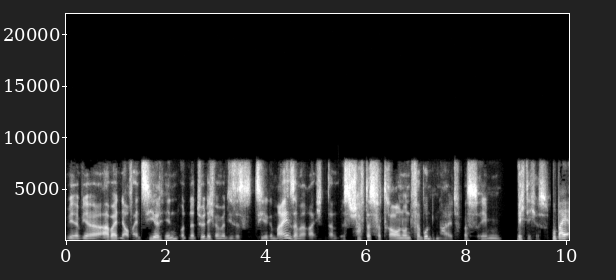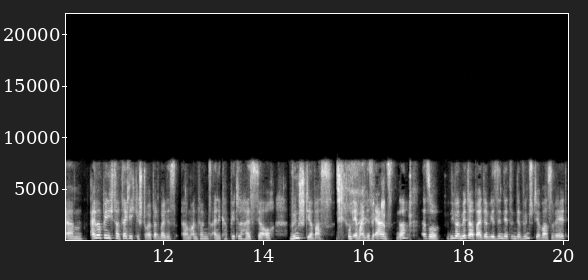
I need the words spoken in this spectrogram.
wir, wir arbeiten ja auf ein Ziel hin. Und natürlich, wenn wir dieses Ziel gemeinsam erreichen, dann ist, schafft das Vertrauen und Verbundenheit, was eben wichtig ist. Wobei, ähm, einmal bin ich tatsächlich gestolpert, weil das am Anfang das eine Kapitel heißt ja auch, wünsch dir was. Und er meint es ernst, ne? Also, lieber Mitarbeiter, wir sind jetzt in der Wünsch dir was Welt.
